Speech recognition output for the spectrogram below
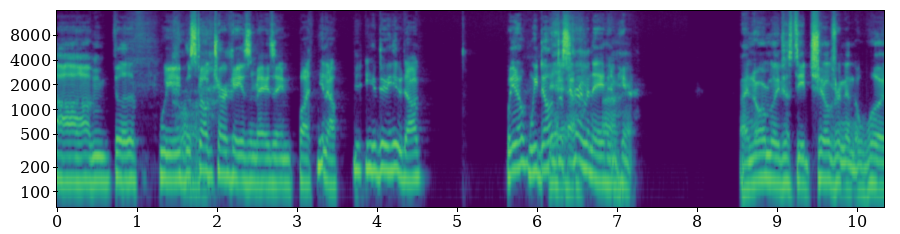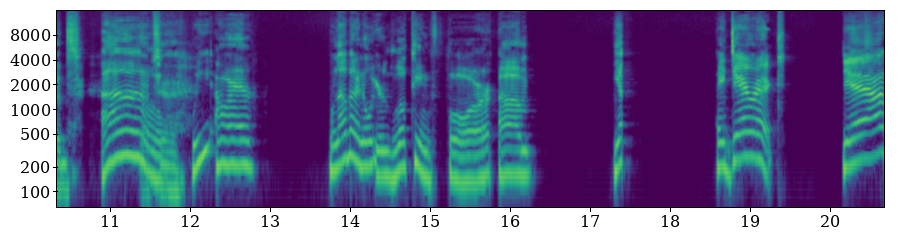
Um, the we the smoked turkey is amazing, but you know, you, you do you, dog. We don't we don't Yeah, discriminate in uh, here. I normally just eat children in the woods. Oh, But, uh, we are. Well, now that I know what you're looking for, um. Hey, Derek, Yeah.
